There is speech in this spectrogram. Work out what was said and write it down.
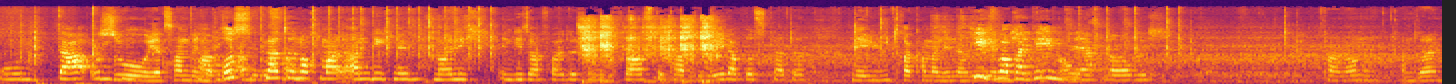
Und da unten. So, jetzt haben wir eine Hab ich Brustplatte nochmal an, die ich mir neulich in dieser Folge schon gecraftet habe. Die Lederbrustplatte. Eine Elytra kann man in der Hier, ich war bei dem. Berg, glaube ich. Keine Ahnung, kann sein.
